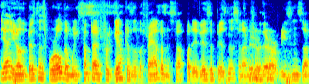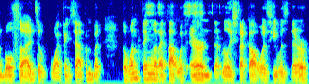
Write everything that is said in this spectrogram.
Yeah, you know the business world, and we sometimes forget because yeah. of the fandom and stuff. But it is a business, and I'm sure there are reasons on both sides of why things happen. But the one thing that I thought with Ahron that really stuck out was he was there,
